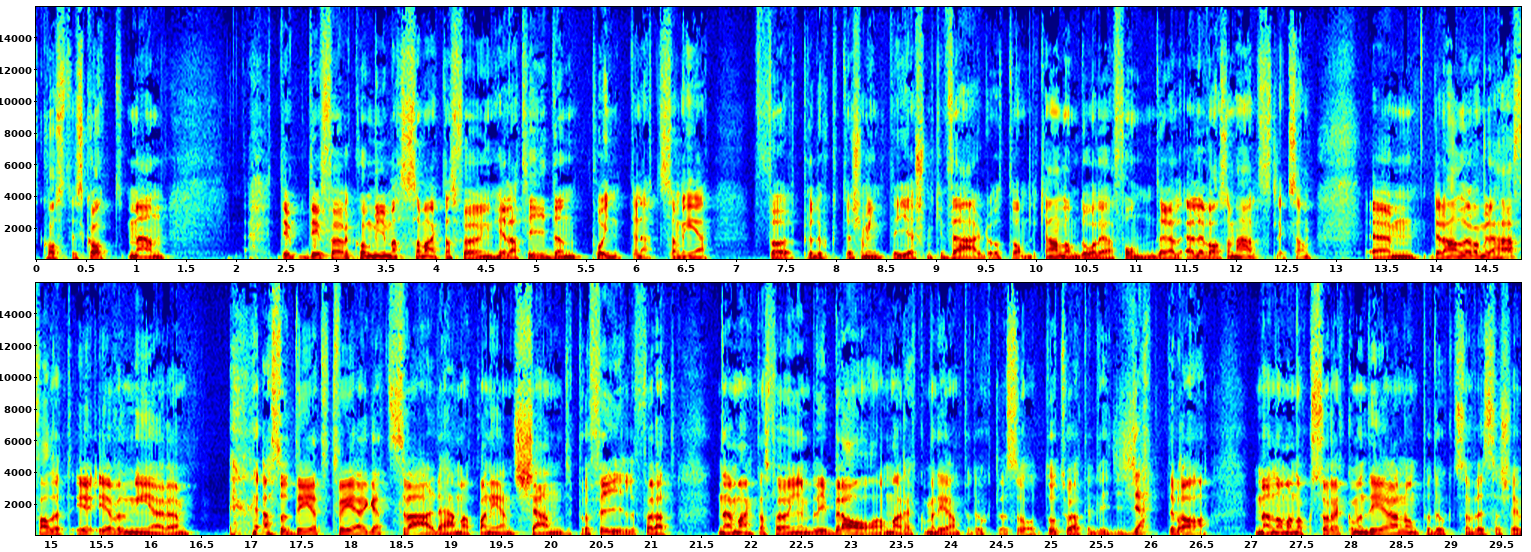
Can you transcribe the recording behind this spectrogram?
kosttillskott, men det, det förekommer ju massa marknadsföring hela tiden på internet som är för produkter som inte ger så mycket värde åt dem. Det kan handla om dåliga fonder eller, eller vad som helst. Liksom. Um, det det handlar om i det här fallet är, är väl mer um, alltså det är ett tveeggat svärd det här med att man är en känd profil. För att när marknadsföringen blir bra, om man rekommenderar en produkt eller så, då tror jag att det blir jättebra. Men om man också rekommenderar någon produkt som visar sig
